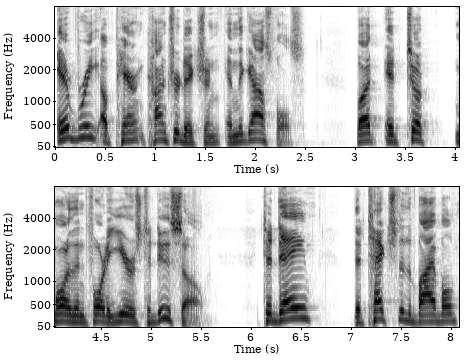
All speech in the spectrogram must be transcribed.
every apparent contradiction in the Gospels. But it took more than 40 years to do so. Today, the text of the Bible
